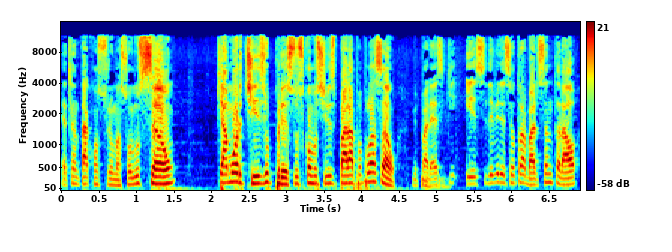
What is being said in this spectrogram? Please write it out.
É tentar construir uma solução que amortize o preço dos combustíveis para a população. Me parece que esse deveria ser o trabalho central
